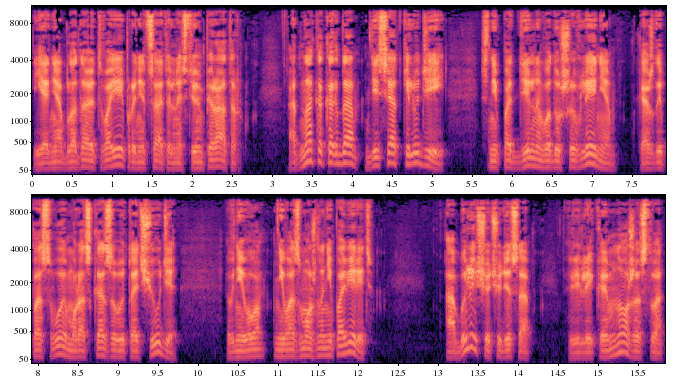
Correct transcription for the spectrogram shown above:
Я не обладаю твоей проницательностью, император. Однако, когда десятки людей с неподдельным воодушевлением каждый по-своему рассказывают о чуде, в него невозможно не поверить. А были еще чудеса? Великое множество,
